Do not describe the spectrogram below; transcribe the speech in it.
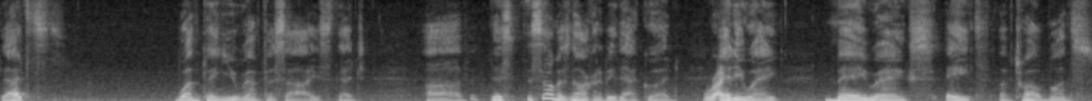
that's one thing you've emphasized that uh, this the summer's not going to be that good. Right. Anyway, May ranks eighth of twelve months.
